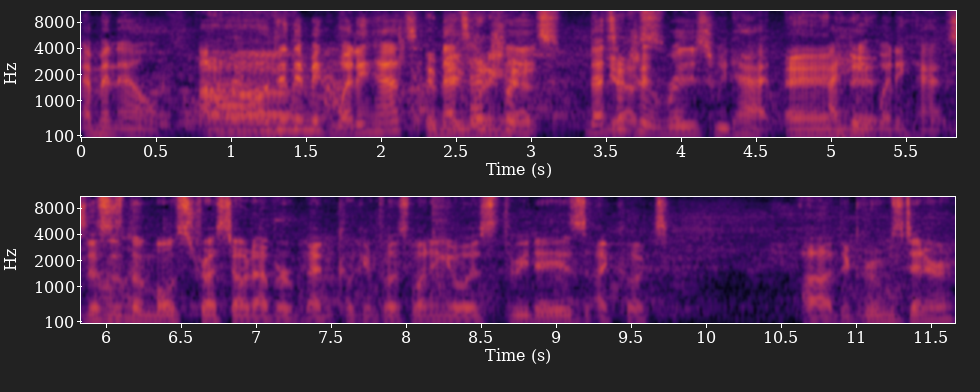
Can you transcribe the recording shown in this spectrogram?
M and L. Oh, did they make wedding hats? Uh, they made that's wedding actually, hats. That's Yes. actually a really sweet hat. And I hate uh, wedding hats. This is the normally. most stressed out I've ever been cooking for this wedding. It was three days. I cooked uh, the groom's dinner,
